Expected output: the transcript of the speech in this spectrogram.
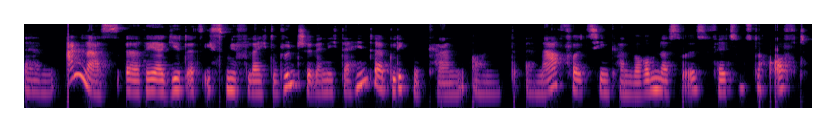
ähm, anders äh, reagiert, als ich es mir vielleicht wünsche, wenn ich dahinter blicken kann und äh, nachvollziehen kann, warum das so ist, fällt es uns doch oft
